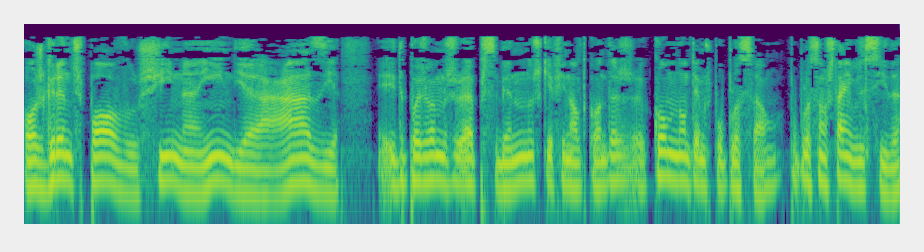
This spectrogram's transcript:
aos grandes povos, China, Índia, Ásia, e depois vamos apercebendo-nos que, afinal de contas, como não temos população, a população está envelhecida,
